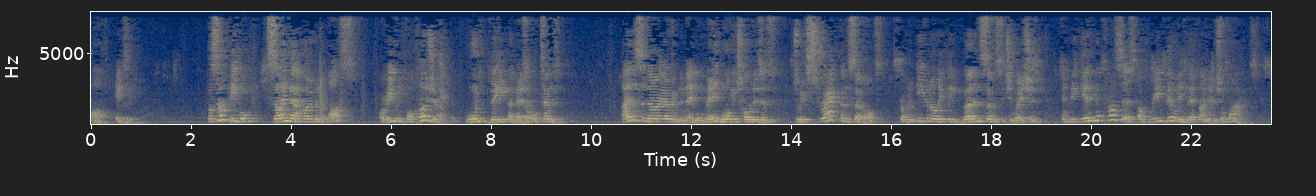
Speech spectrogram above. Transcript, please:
off exiting. For some people, selling their home at a loss or even foreclosure would be a better alternative. Either scenario would enable many mortgage holders to extract themselves from an economically burdensome situation and begin the process of rebuilding their financial lives.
